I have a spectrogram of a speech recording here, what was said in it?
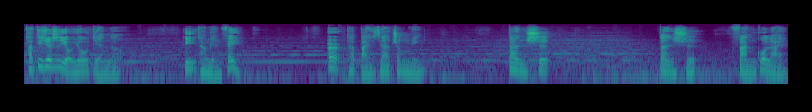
它的确是有优点的：一，它免费；二，他百家争鸣。但是，但是反过来，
